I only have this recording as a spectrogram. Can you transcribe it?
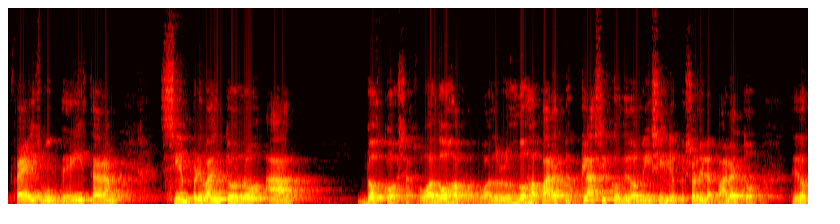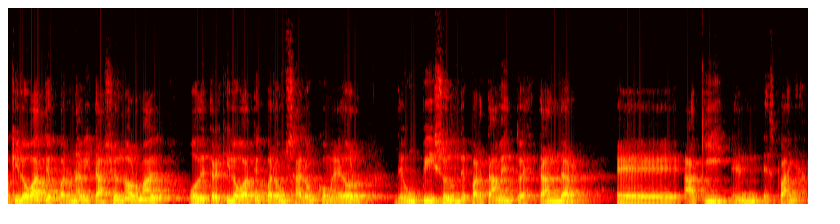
Facebook, de Instagram, siempre va en torno a dos cosas, o a, dos, o a los dos aparatos clásicos de domicilio, que son el aparato de 2 kilovatios para una habitación normal o de 3 kilovatios para un salón comedor de un piso de un departamento estándar eh, aquí en España.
